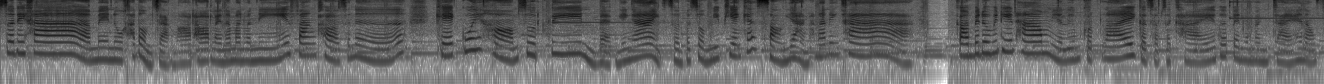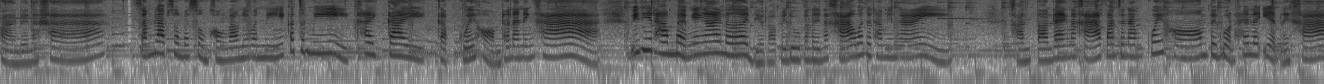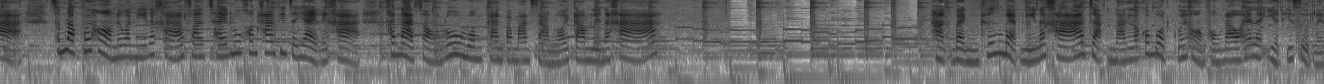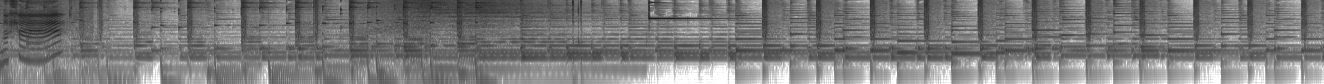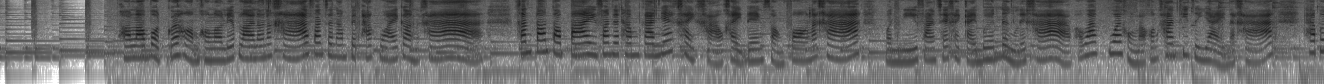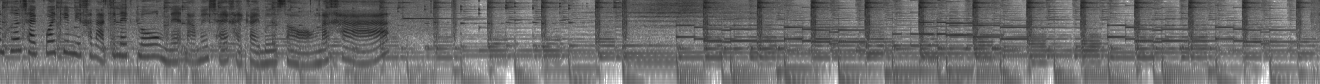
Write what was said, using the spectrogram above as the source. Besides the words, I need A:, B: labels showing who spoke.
A: สวัสดีค่ะ เมนูขนมจากหม้อทอดไร้น้ำมันวันนี้ฟังขอเสนอ เค้กกล้วยหอมสูตรคลีน แบบง่ายๆ ส่วนผสมมีเพียงแค่ 2 อย่างเท่านั้นเองค่ะ ก่อนไปดูวิธีทำอย่าลืมกดไลค์กด Subscribe เพื่อเป็นกำลังใจให้น้องฟางด้วยนะคะสำหรับส่วนผสมของเราในวันนี้ก็จะมีไข่ไก่กับกล้วยหอมเท่านั้นเองค่ะ วิธีทำแบบง่าย ๆ เลย เดี๋ยวเราไปดูกันเลยนะคะว่าจะทำยังไง ขั้นตอนแรกนะคะ ฟังจะนำกล้วยหอมไปบดให้ละเอียดเลยค่ะสำหรับกล้วยหอมในวันนี้นะคะ ฟังใช้ลูกค่อนข้างที่จะใหญ่เลยค่ะ ขนาด 2 ลูกรวมกันประมาณ 300 กรัมเลยนะคะหักแบ่งครึ่งแบบนี้นะคะ จากนั้นแล้วก็บดกล้วยหอมของเราให้ละเอียดที่สุดเลยนะคะ พอเราบดกล้วยหอมของเราเรียบร้อยแล้วนะคะ ฟันจะนำไปพักไว้ก่อนค่ะ ขั้นตอนต่อไปฟันจะทำการแยกไข่ขาวไข่แดง 2 ฟองนะคะ วันนี้ฟังใช้ไข่ไก่เบอร์หนึ่งเลยค่ะ เพราะว่ากล้วยของเราค่อนข้างที่จะใหญ่นะคะ ถ้าเพื่อนๆใช้กล้วยที่มีขนาดที่เล็กลง แนะนำให้ใช้ไข่ไก่เบอร์ 2 นะคะ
